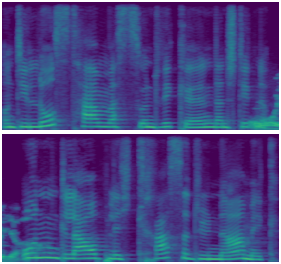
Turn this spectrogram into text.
und die Lust haben, was zu entwickeln, dann steht eine oh ja. unglaublich krasse Dynamik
